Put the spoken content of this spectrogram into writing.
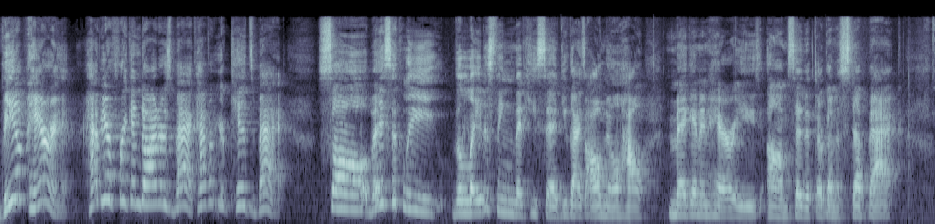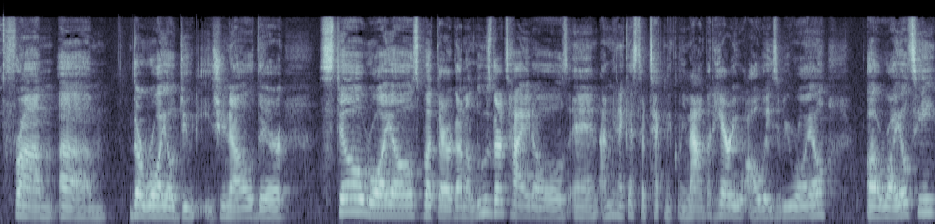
be a parent. Have your freaking daughters back. Have your kids back. So basically, the latest thing that he said, you guys all know how Meghan and Harry um, said that they're going to step back from um, their royal duties. You know, they're still royals, but they're gonna lose their titles. And I mean, I guess they're technically not, but Harry will always be royal, uh, royalty.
